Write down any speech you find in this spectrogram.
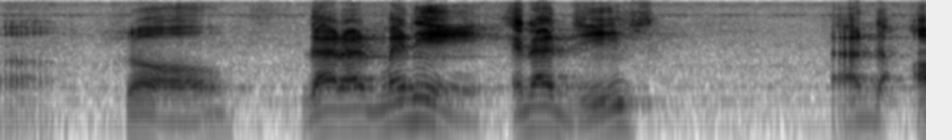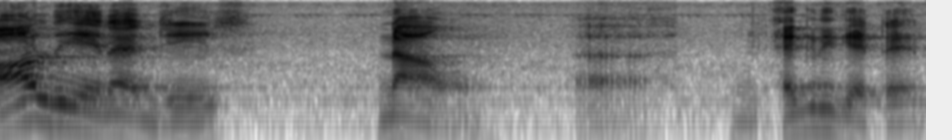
Uh, so, there are many energies, and all the energies now uh, aggregated,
